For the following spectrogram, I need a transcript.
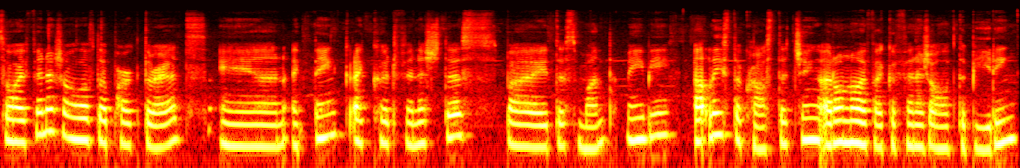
So I finished all of the park threads and I think I could finish this by this month maybe. At least the cross stitching. I don't know if I could finish all of the beading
